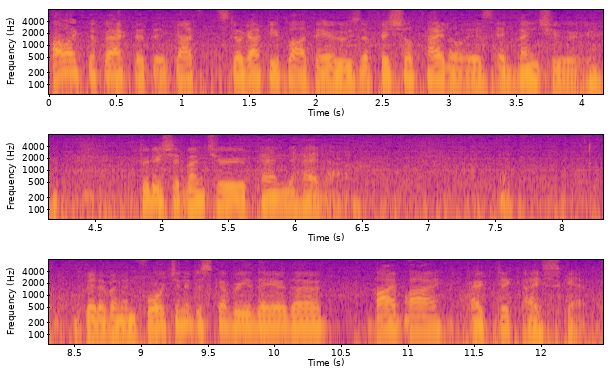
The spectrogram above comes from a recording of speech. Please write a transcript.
I like the fact that they've got still got people out there whose official title is adventurer, British adventurer Pen Hadow. A bit of an unfortunate discovery there, though. Bye bye, Arctic ice cap.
